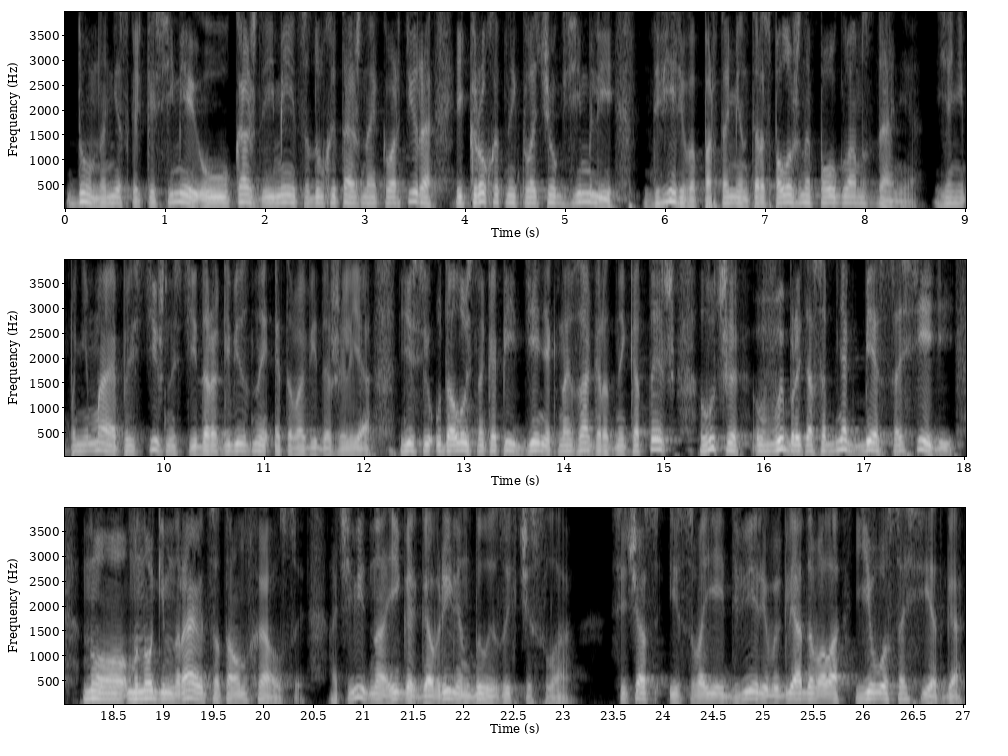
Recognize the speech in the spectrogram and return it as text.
Дом на несколько семей, у каждой имеется двухэтажная квартира и крохотный клочок земли. Двери в апартаменты расположены по углам здания. Я не понимаю престижности и дороговизны этого вида жилья. Если удалось накопить денег на загородный коттедж, лучше выбрать особняк без соседей. Но многим нравятся таунхаусы. Очевидно, Игорь Гаврилин был из их числа. Сейчас из своей двери выглядывала его соседка,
